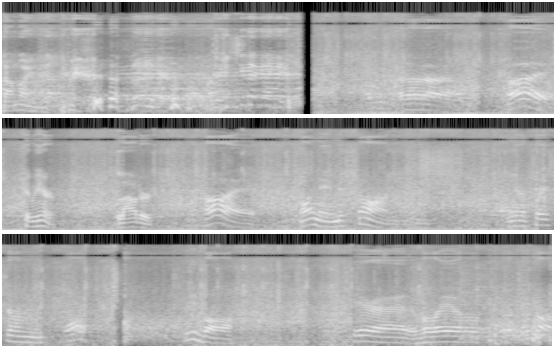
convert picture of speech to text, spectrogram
not mine. Did you see that guy get Hi. Come here. Louder. Hi. My name is Sean. I'm gonna play some speedball here at Vallejo Indoor.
